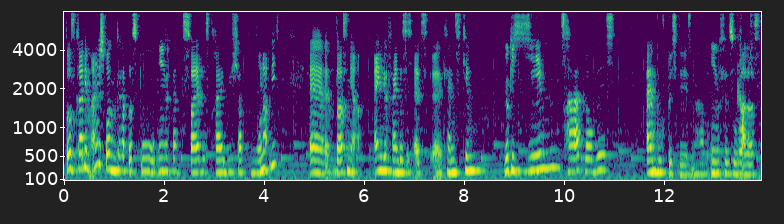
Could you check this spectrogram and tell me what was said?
du hast gerade eben angesprochen gehabt, dass du ungefähr zwei bis drei Bücher pro Monat liest. Äh, da ist mir eingefallen, dass ich als äh, kleines Kind wirklich jeden Tag, glaube ich, ein Buch durchgelesen habe. Ungefähr so Krass. war das.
